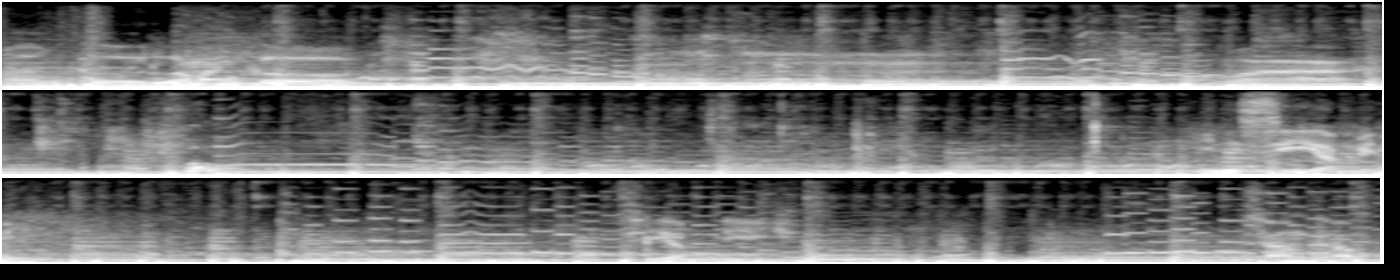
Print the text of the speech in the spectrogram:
mangkok, dua mangkok. Hmm. Wah. Wow. Ini siap ini. Siap di santap.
